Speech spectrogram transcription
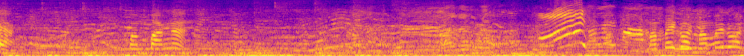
เลยอะมัมบังอะไปไม่หนุกงามโอ๊ยมัมไปก่อนมัมไปก่อน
